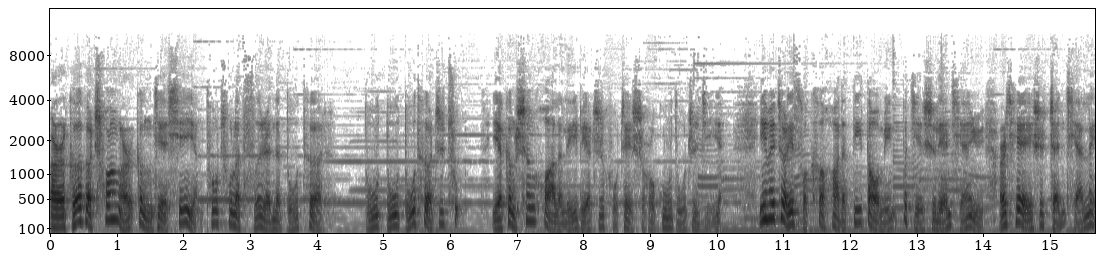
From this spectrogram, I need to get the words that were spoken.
而隔个窗儿更见新颖，突出了词人的独特。独独独特之处，也更深化了离别之苦。这时候孤独至极呀，因为这里所刻画的低道明不仅是连前语，而且也是枕前泪。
